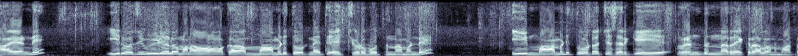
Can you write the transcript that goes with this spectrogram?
హాయ్ అండి. ఈరోజు వీడియోలో మనం ఒక మామిడి తోటనైతే చూడబోతున్నామండి. ఈ మామిడి తోట వచ్చేసరికి రెండున్నర ఎకరాలు అనమాట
